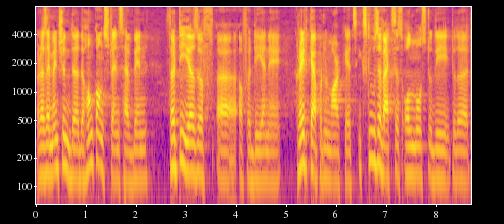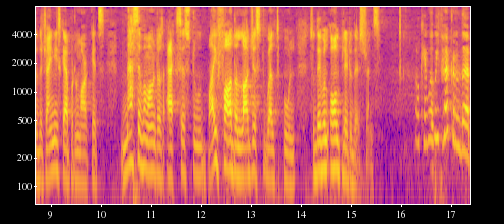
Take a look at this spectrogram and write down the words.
But as I mentioned, the, the Hong Kong strengths have been 30 years of, uh, of a DNA, great capital markets, exclusive access almost to the, to, the, to the Chinese capital markets, massive amount of access to by far the largest wealth pool. So they will all play to their strengths. Okay, well, we've heard from the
